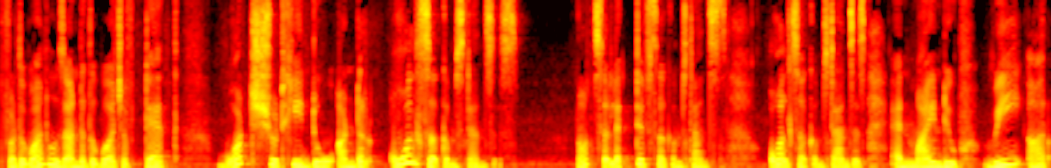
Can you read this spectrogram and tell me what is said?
For the one who is under the verge of death, what should he do under all circumstances? Not selective circumstances, all circumstances. And mind you, we are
